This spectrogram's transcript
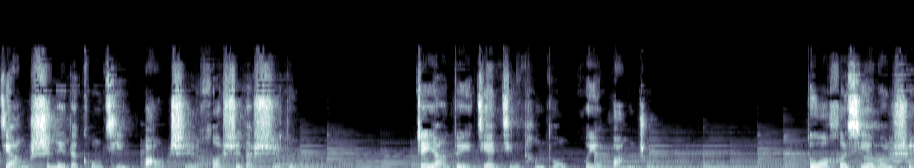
将室内的空气保持合适的湿度，这样对减轻疼痛会有帮助。多喝些温水。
